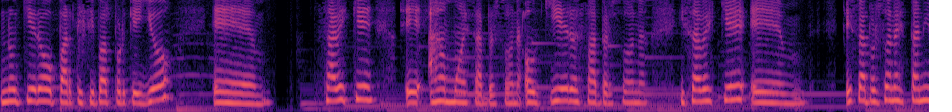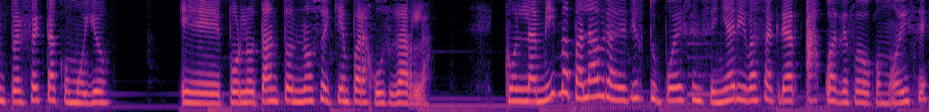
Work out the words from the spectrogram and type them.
no quiero participar porque yo... Eh, ¿Sabes qué? Eh, amo a esa persona o quiero a esa persona. Y sabes qué? esa persona es tan imperfecta como yo. Eh, por lo tanto no soy quien para juzgarla. Con la misma palabra de Dios tú puedes enseñar y vas a crear aguas de fuego, como dice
